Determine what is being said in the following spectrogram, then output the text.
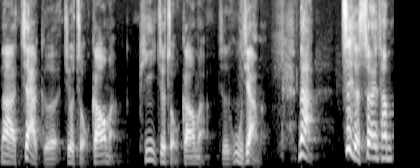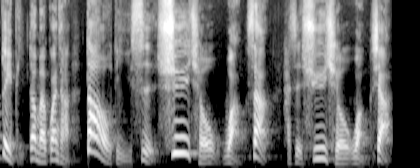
那价格就走高嘛，P 就走高嘛，就是物价嘛。那这个虽然他们对比，但我们要观察到底是需求往上还是需求往下，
